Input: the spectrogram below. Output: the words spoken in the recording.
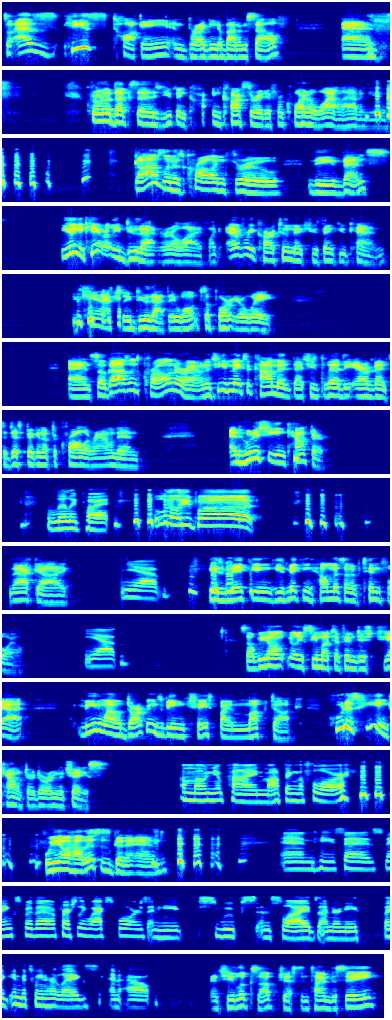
So as he's talking and bragging about himself, and Chrono Duck says, "You've been car- incarcerated for quite a while, haven't you?" Gosalyn is crawling through the vents. You know, you can't really do that in real life. Like every cartoon makes you think you can. You can't actually do that. They won't support your weight. And so Gosalyn's crawling around, and she even makes a comment that she's glad the air vents are just big enough to crawl around in. And who does she encounter? Lilliput. Lilliput. that guy. Yeah. He's making he's making helmets out of tinfoil. Yep. So we don't really see much of him just yet. Meanwhile, Darkwing's being chased by Muck Duck. Who does he encounter during the chase? Ammonia Pine mopping the floor. We know how this is going to end. and he says, Thanks for the freshly waxed floors. And he swoops and slides underneath, like in between her legs and out. And she looks up just in time to see.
